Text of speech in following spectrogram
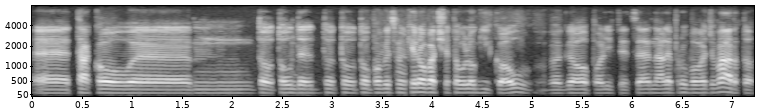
e, taką e, m, tą, tą, tą, tą powiedzmy, kierować się tą logiką w geopolityce, no ale próbować warto.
